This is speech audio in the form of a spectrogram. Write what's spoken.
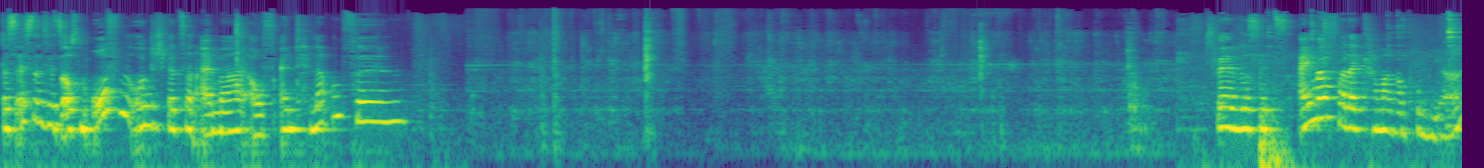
Das Essen ist jetzt aus dem Ofen und ich werde es dann einmal auf einen Teller umfüllen. Ich werde das jetzt einmal vor der Kamera probieren.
